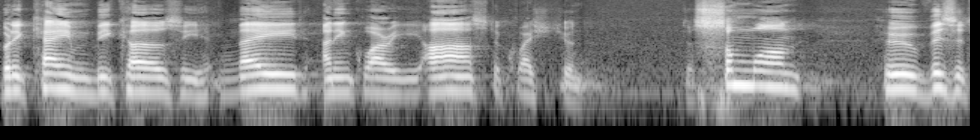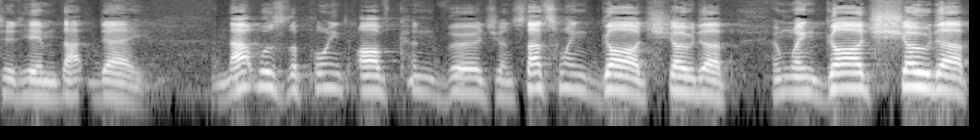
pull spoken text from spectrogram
but it came because he made an inquiry. He asked a question to someone who visited him that day. And that was the point of convergence. That's when God showed up. And when God showed up,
